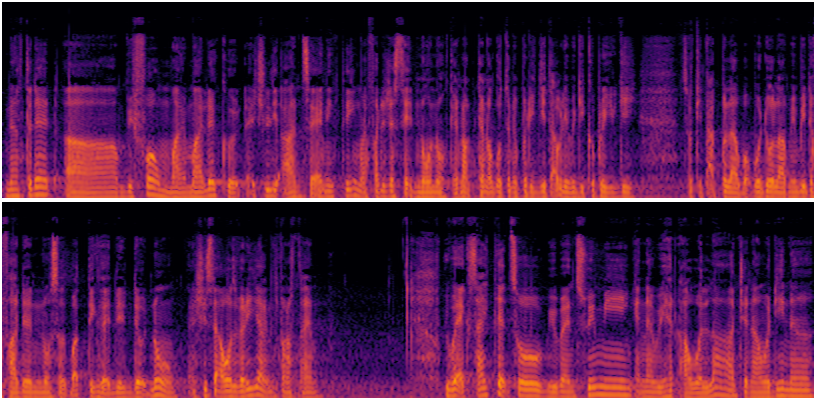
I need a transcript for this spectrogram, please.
Then after that, uh, before my mother could actually answer anything, my father just said, no, no, cannot, cannot go to the perigi, tak boleh pergi ke perigi. So kita apalah, buat bodoh lah. Maybe the father knows about things that they don't know. And she said, I was very young at this point of time. We were excited, so we went swimming and then we had our lunch and our dinner.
